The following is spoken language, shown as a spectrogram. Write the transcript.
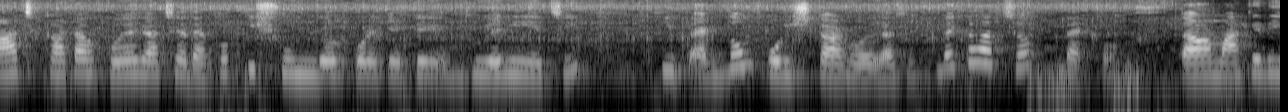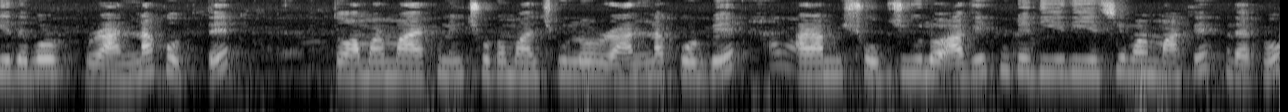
মাছ কাটা হয়ে গেছে, দেখো কি সুন্দর করে কেটে ধুয়ে নিয়েছি, কি একদম পরিষ্কার হয়ে গেছে। দেখতে পাচ্ছ? দেখো, তা আমার মাকে দিয়ে দেবো রান্না করতে। তো আমার মা এখন এই ছোটো মাছগুলো রান্না করবে। আর আমি সবজিগুলো আগে কুটে দিয়ে দিয়েছি আমার মাকে, দেখো।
